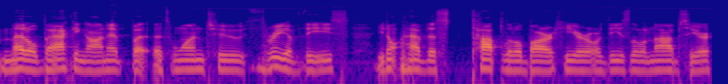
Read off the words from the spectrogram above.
metal backing on it, but it's one, two, three of these. You don't have this top little bar here or these little knobs here,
